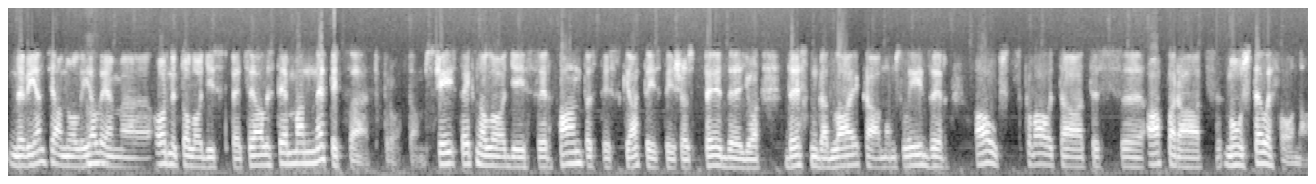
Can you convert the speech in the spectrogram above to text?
neviens jau no lieliem uh, ornitoloģijas speciālistiem man neticētu, protams. Šīs tehnoloģijas ir fantastiski attīstījušās pēdējo desmit gadu laikā. Mums līdzi ir augsts kvalitātes uh, aparāts mūsu telefonā.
